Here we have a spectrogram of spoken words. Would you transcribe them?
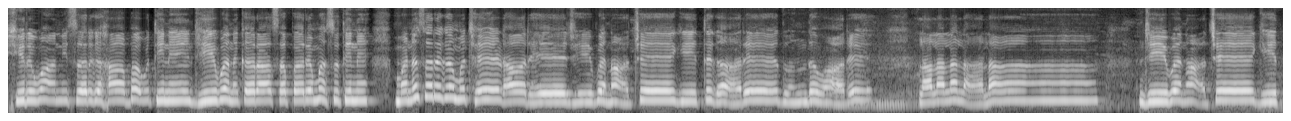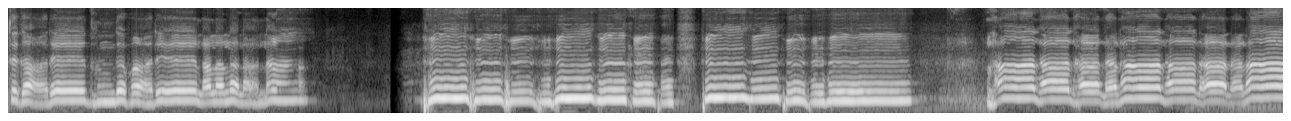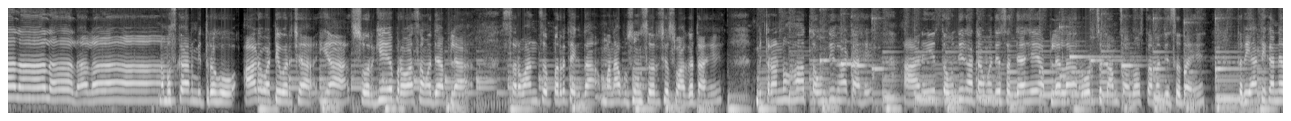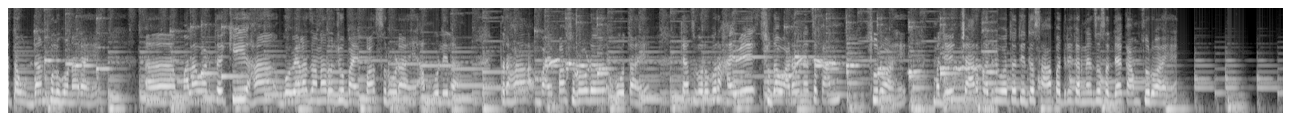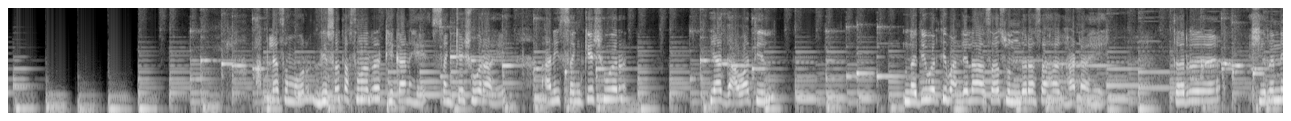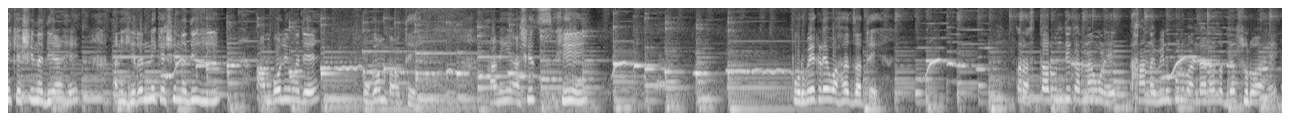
हिरवा निसर्ग हा भवतीने जीवन करा सपरमसुतीने मन मनसर्गम छेडा रे जीवनाचे गीत गारे धुंदवारे धुंद वारे ला ला ला ला ला. जीवनाचे गीत गारे धुंद वारे ला ला ला ला ला. हम्म, नमस्कार मित्र हो आडवाटीवरच्या या स्वर्गीय प्रवासामध्ये आपल्या सर्वांचं परत एकदा मनापासून सरचे स्वागत आहे मित्रांनो हा तौंदी घाट आहे आणि तौंदी घाटामध्ये सध्या हे आपल्याला रोडचं काम चालू असताना दिसत आहे तर या ठिकाणी आता उड्डाणपूल होणार आहे मला वाटतं की हा गोव्याला जाणारा जो बायपास रोड आहे आंबोलीला तर हा बायपास रोड होत आहे. त्याचबरोबर हायवेसुद्धा वाढवण्याचं काम सुरू आहे. म्हणजे चार पदरी होतं तिथं सहा पदरी करण्याचं सध्या काम सुरू आहे. आपल्यासमोर दिसत असणारं ठिकाण हे संकेश्वर आहे. आणि संकेश्वर या गावातील नदीवरती बांधलेला असा सुंदर असा हा घाट आहे. तर हिरण्यकेशी नदी आहे. आणि हिरण्यकेशी नदी ही आंबोलीमध्ये उगम पावते. आणि अशीच ही पूर्वेकडे वाहत जाते. रस्ता रुंदीकरणामुळे हा नवीन पूल बांधायला सध्या सुरू आहे.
